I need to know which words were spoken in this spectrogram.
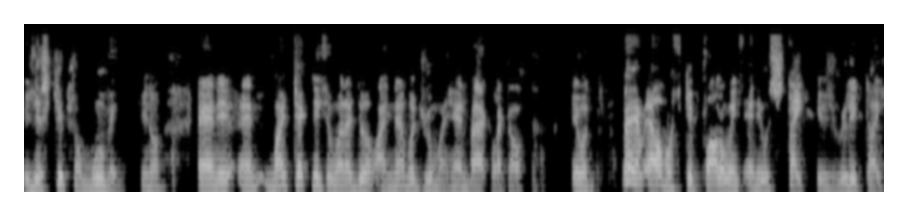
it just keeps on moving, you know. And it, and my technique when I do it, I never drew my hand back like a, it was bam, elbows kept following and it was tight. It was really tight.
